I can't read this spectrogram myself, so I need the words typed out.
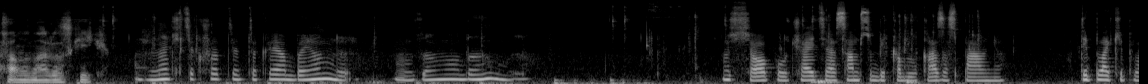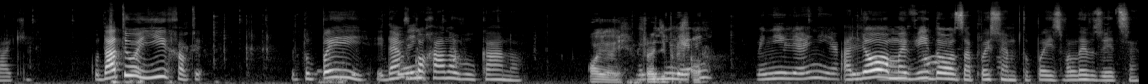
Сам знаєш за скільки. Значить, якщо ти такий абайонда, ну за абайонда. Ну все, виходить, я сам собі каблука заспавню. Ти плакі-плакі. Куди ти уїхав? Ти, ти тупий. Йдемо в кохану вулкану. Ой-ой, Фредді прийшов. Мені лень, я Алло, ми відео записуємо, тупий, звалив звідси.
